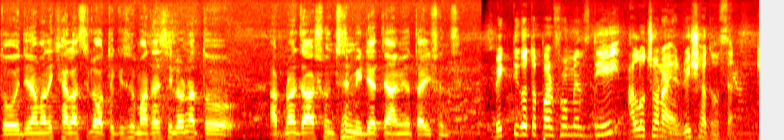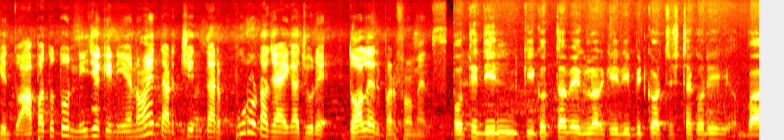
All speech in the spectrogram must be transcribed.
তো ওই দিন আমাদের খেলা ছিল অত কিছু মাথায় ছিল না তো আপনারা যা শুনছেন মিডিয়াতে আমিও তাই শুনছি। ব্যক্তিগত পারফরমেন্স দিয়েই আলোচনায় ঋষাদ হোসেন কিন্তু আপাতত নিজেকে নিয়ে নয় তার চিন্তার পুরোটা জায়গা জুড়ে দলের পারফরমেন্স প্রতিদিন কি করতে হবে এগুলো আর কি রিপিট করার চেষ্টা করি বা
